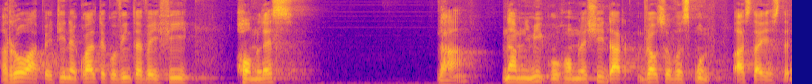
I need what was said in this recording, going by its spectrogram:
roa pe tine, cu alte cuvinte, vei fi homeless. Da? N-am nimic cu homeless dar vreau să vă spun, asta este.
